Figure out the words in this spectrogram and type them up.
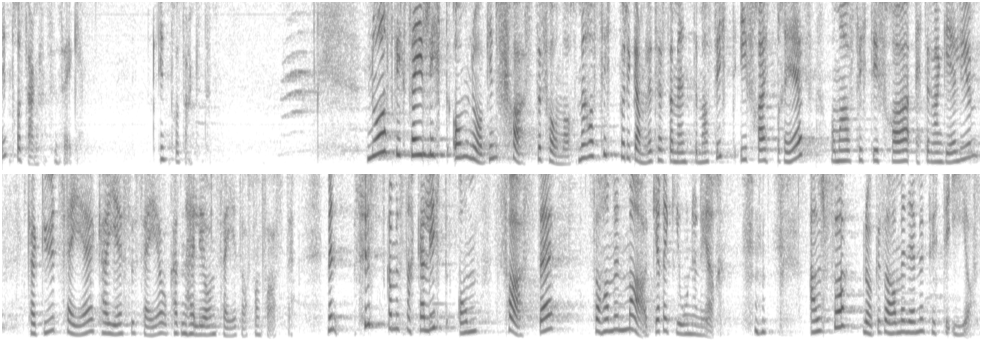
Interessant, syns jeg. Interessant. Nå skal jeg si litt om noen fasteformer. Vi har sett på Det gamle testamentet. Vi har sett fra et brev og vi har sett fra et evangelium hva Gud sier, hva Jesus sier, og hva Den hellige ånd sier til oss om faste. Men først skal vi snakke litt om faste som har med mageregionen å gjøre. altså noe som har med det vi putter i oss.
